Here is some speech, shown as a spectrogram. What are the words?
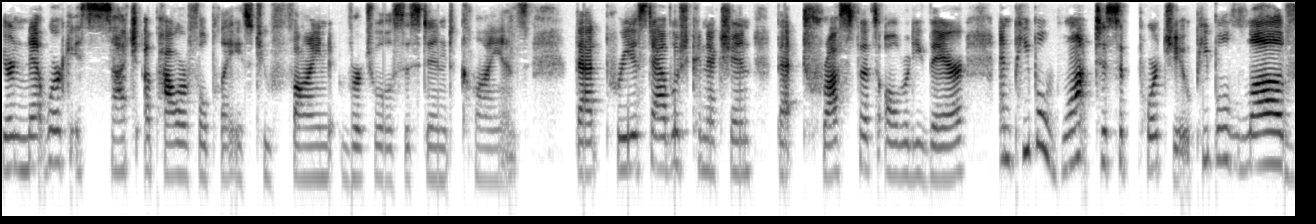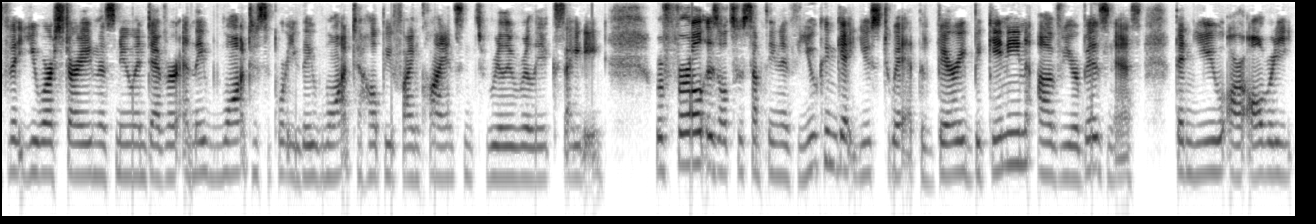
Your network is such a powerful place to find virtual assistant clients that pre established connection, that trust that's already there. And people want to support you. People love that you are starting this new endeavor and they want to support you. They want to help you find clients. And it's really, really exciting. Referral is also something if you can get used to it at the very beginning of your business, then you are already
